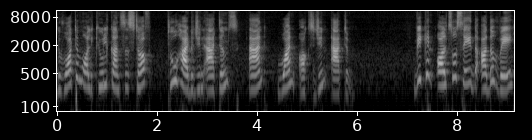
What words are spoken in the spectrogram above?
the water molecule consists of two hydrogen atoms and one oxygen atom. We can also say the other way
